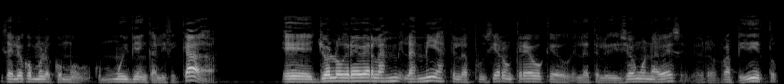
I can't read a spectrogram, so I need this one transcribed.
y salió como, muy bien calificada. Eh, yo logré ver las, mías que las pusieron creo que en la televisión una vez, pero rapidito,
